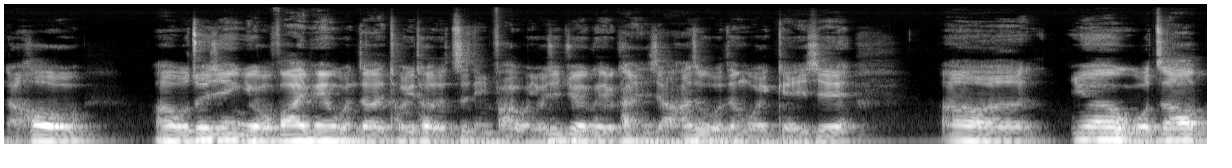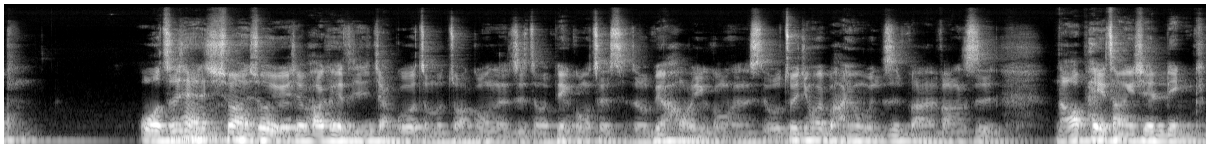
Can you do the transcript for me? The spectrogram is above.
然后呃，我最近有发一篇文在推特的置顶发文，有兴趣的可以看一下。它是我认为给一些呃，因为我知道。我之前虽然说有一些 podcast 已经讲过怎么转工程师，怎么变工程师，怎么变好一个工程师。我最近会把它用文字版的方式，然后配上一些 link，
